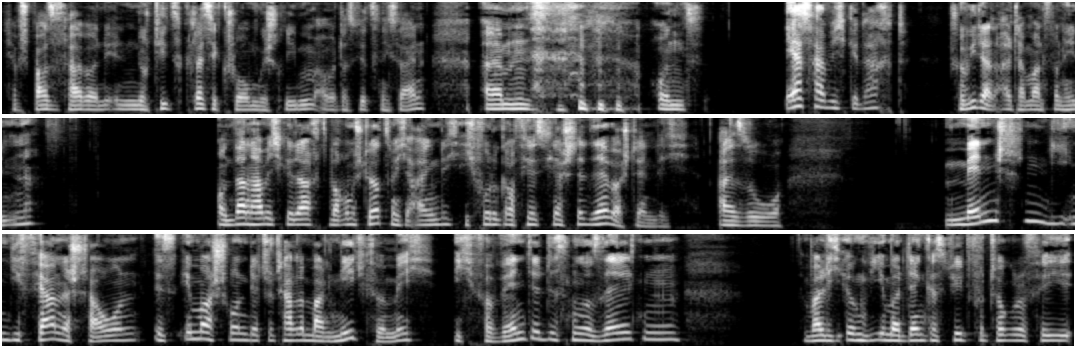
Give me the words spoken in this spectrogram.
Ich habe spaßeshalber in Notiz Classic Chrome geschrieben, aber das wird es nicht sein. Ähm, und erst habe ich gedacht, schon wieder ein alter Mann von hinten. Und dann habe ich gedacht, warum stört es mich eigentlich? Ich fotografiere es ja selber ständig. Also Menschen, die in die Ferne schauen, ist immer schon der totale Magnet für mich. Ich verwende das nur selten, weil ich irgendwie immer denke, Street Photography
